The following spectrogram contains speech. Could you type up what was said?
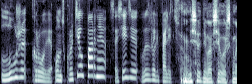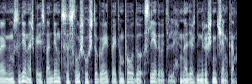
лужи крови. Он скрутил парня, соседи вызвали полицию. Сегодня во Всеволожском районном суде наш корреспондент слушал, что говорит по этому поводу следователь Надежда Мирошниченко.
